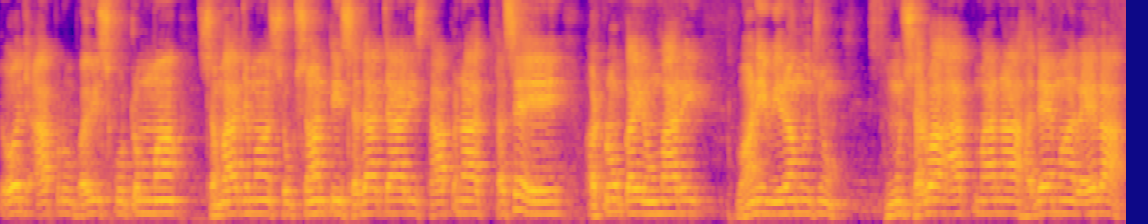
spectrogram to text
તો જ આપણું ભવિષ્ય કુટુંબમાં, સમાજમાં સુખ, શાંતિ, સદાચારી સ્થાપના થશે. આટલું કહી હું મારી વાણી વિરમું છું. હું સર્વ આત્માના હૃદયમાં રહેલા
